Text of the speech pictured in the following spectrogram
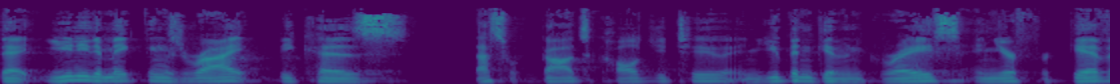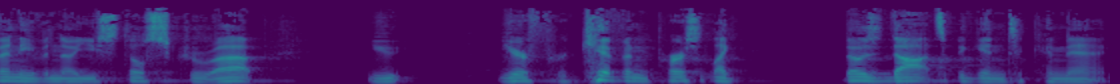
that you need to make things right because that's what God's called you to, and you've been given grace and you're forgiven even though you still screw up, you, you're forgiven person. Like those dots begin to connect.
